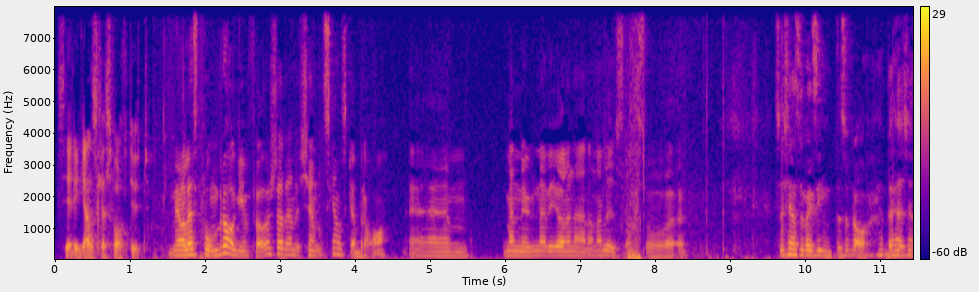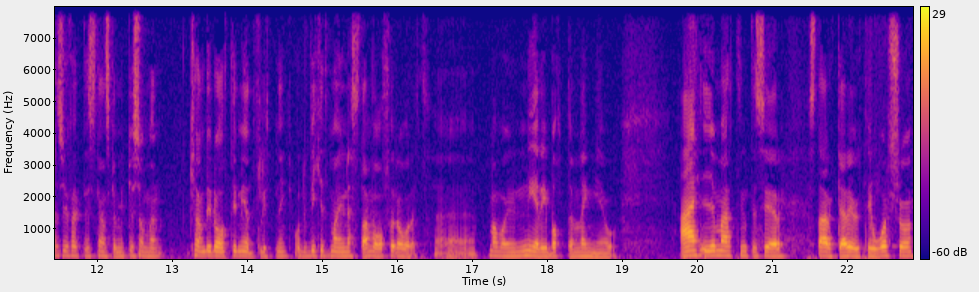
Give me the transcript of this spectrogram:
ser det ganska svagt ut. När jag har läst på om Brage inför så har det ändå känts ganska bra. Ehm, men nu när vi gör den här analysen så, eh, så känns det faktiskt inte så bra. Det här känns ju faktiskt ganska mycket som en kandidat till nedflyttning, och vilket man ju nästan var förra året. Ehm, man var ju nere i botten länge och nej, i och med att det inte ser starkare ut i år så,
